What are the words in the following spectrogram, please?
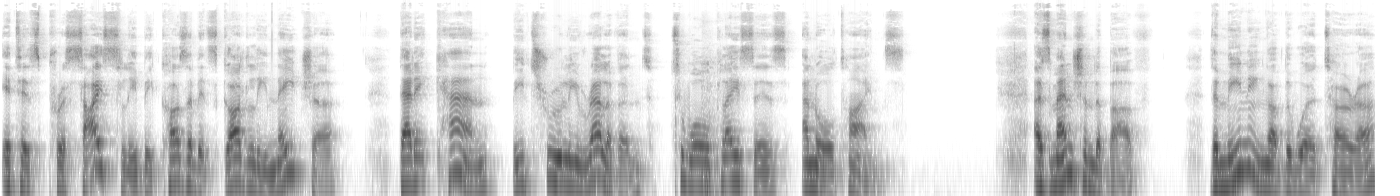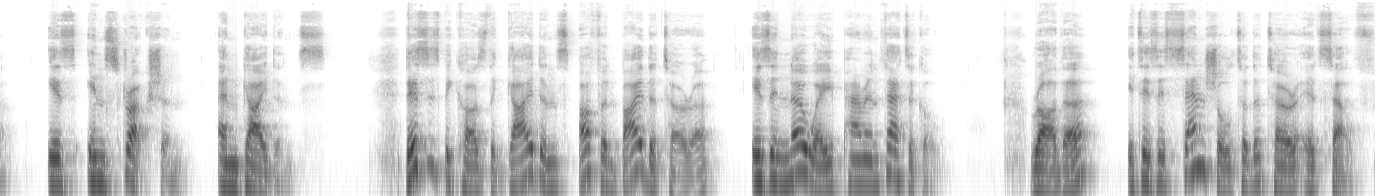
it is precisely because of its godly nature that it can be truly relevant to all places and all times. As mentioned above, the meaning of the word Torah is instruction and guidance. This is because the guidance offered by the Torah is in no way parenthetical. Rather, it is essential to the Torah itself.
